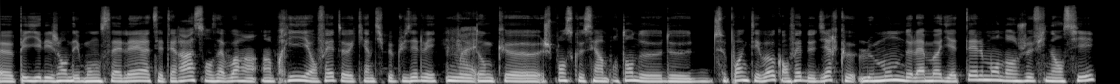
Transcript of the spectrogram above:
euh, payer les gens des bons salaires, etc., sans avoir un, un prix en fait euh, qui est un petit peu plus élevé. Donc, euh, je pense que c'est important de, de, de, ce point que tu évoques, en fait, de dire que le monde de la mode, il y a tellement d'enjeux financiers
